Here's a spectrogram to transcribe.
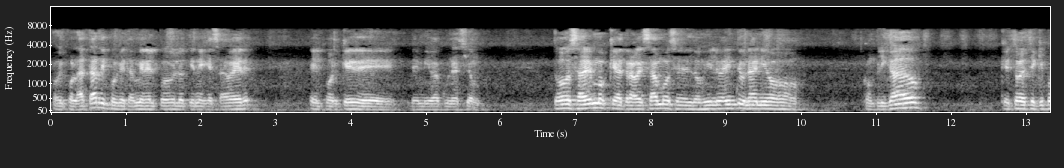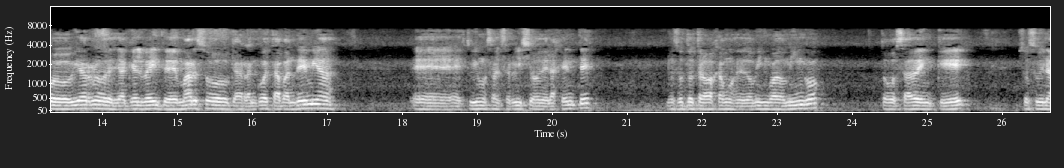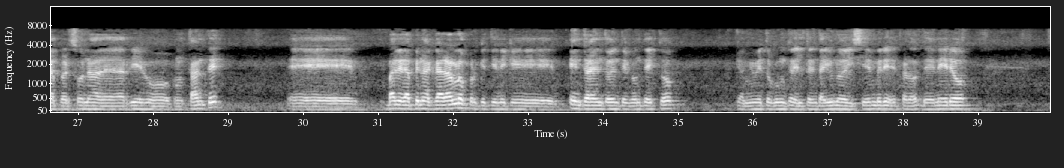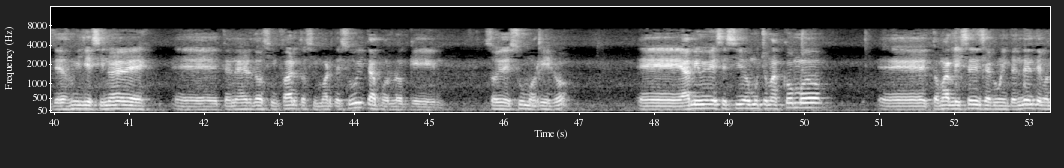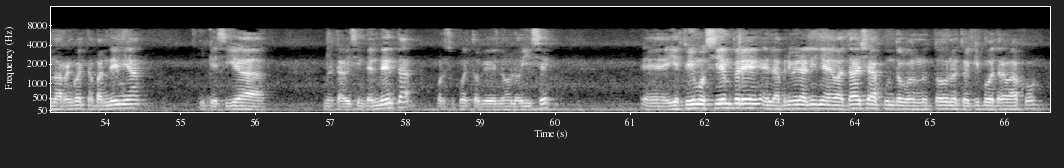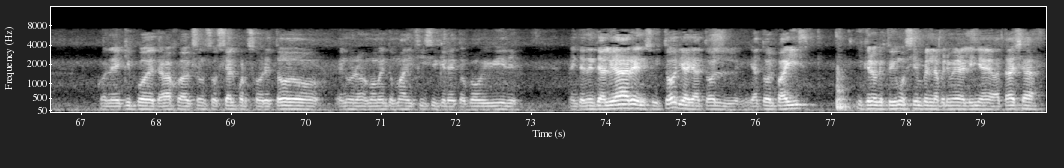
hoy por la tarde porque también el pueblo tiene que saber el porqué de, mi vacunación. Todos sabemos que atravesamos en el 2020 un año complicado, que todo este equipo de gobierno desde aquel 20 de marzo que arrancó esta pandemia eh, estuvimos al servicio de la gente. Nosotros trabajamos de domingo a domingo. Todos saben que yo soy una persona de riesgo constante. Eh, vale la pena aclararlo porque tiene que entrar dentro de este contexto que a mí me tocó el 31 de diciembre, perdón, de enero de 2019 eh, tener dos infartos y muerte súbita, por lo que soy de sumo riesgo. Eh, a mí me hubiese sido mucho más cómodo eh, tomar licencia como intendente cuando arrancó esta pandemia y que siga nuestra viceintendenta. Por supuesto que no lo hice. Eh, y estuvimos siempre en la primera línea de batalla junto con todo nuestro equipo de trabajo, con el equipo de trabajo de acción social, por sobre todo en uno de los momentos más difíciles que le tocó vivir a Intendente Alvear en su historia y a todo y a todo el país y creo que estuvimos siempre en la primera línea de batalla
